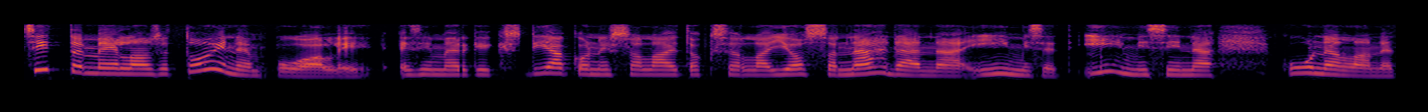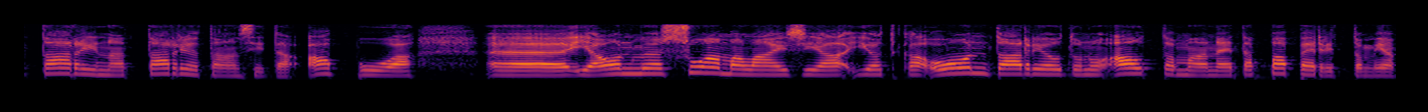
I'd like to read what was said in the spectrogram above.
Sitten meillä on se toinen puoli, esimerkiksi Diakonissa laitoksella, jossa nähdään nämä ihmiset ihmisinä, kuunnellaan ne tarinat, tarjotaan sitä apua ja on myös suomalaisia, jotka on tarjoutunut auttamaan näitä paperittomia,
